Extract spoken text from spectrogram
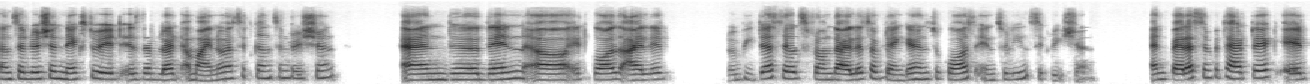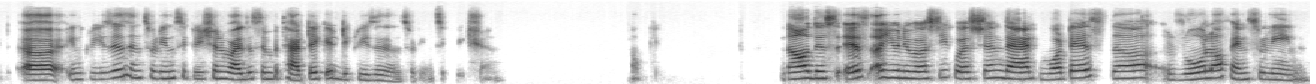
concentration. Next to it is the blood amino acid concentration. And uh, then uh, it calls islet beta cells from the islets of Langerhans to cause insulin secretion. And parasympathetic, it increases insulin secretion while the sympathetic, it decreases insulin secretion. Okay. Now this is a university question that what is the role of insulin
